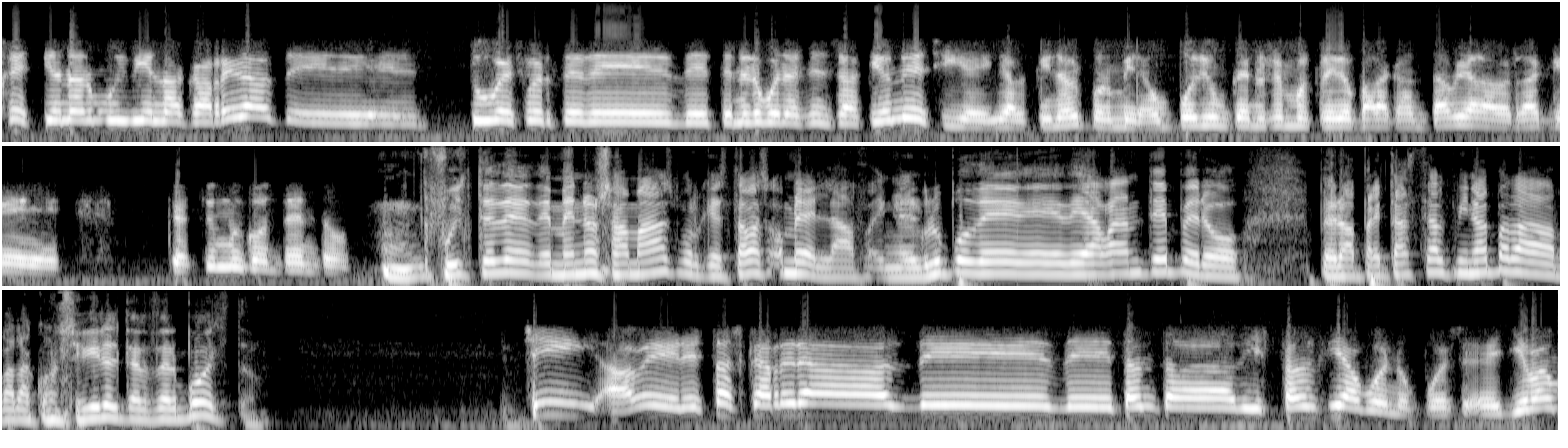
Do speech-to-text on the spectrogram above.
gestionar muy bien la carrera, tuve suerte de, tener buenas sensaciones y, al final, pues mira, un podium que nos hemos traído para Cantabria, la verdad que, estoy muy contento. Mm, fuiste de, menos a más porque estabas, hombre, en, el grupo de, adelante, pero, pero apretaste al final para, conseguir el tercer puesto. Sí, a ver, estas carreras de, tanta distancia, bueno, pues eh, llevan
